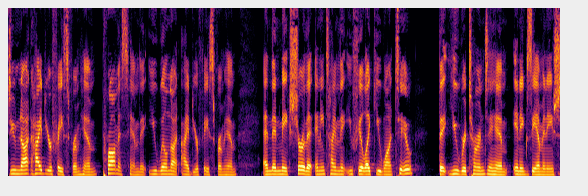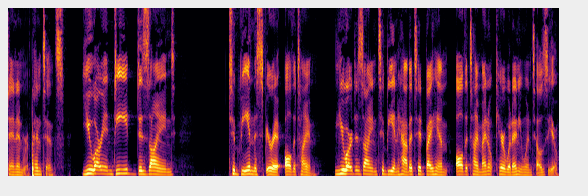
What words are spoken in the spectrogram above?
Do not hide your face from him. Promise him that you will not hide your face from him. And then make sure that anytime that you feel like you want to, that you return to him in examination and repentance. You are indeed designed to be in the spirit all the time. You are designed to be inhabited by him all the time. I don't care what anyone tells you.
